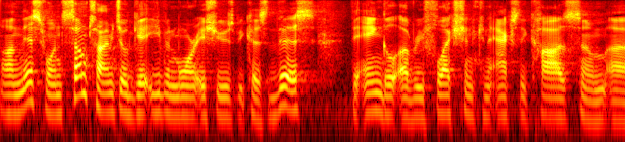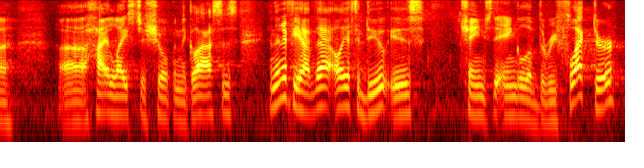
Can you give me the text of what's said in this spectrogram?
on this one, sometimes you'll get even more issues because this, the angle of reflection can actually cause some uh, uh, highlights to show up in the glasses. And then if you have that, all you have to do is change the angle of the reflector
